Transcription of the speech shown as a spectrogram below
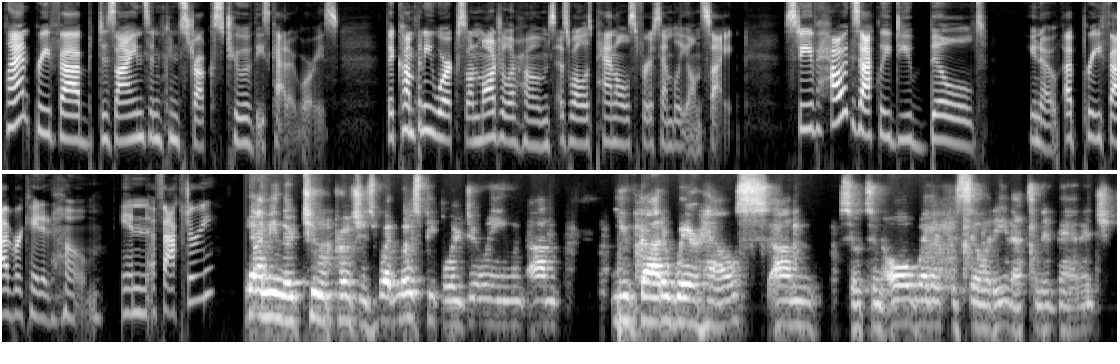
Plant Prefab designs and constructs two of these categories. The company works on modular homes as well as panels for assembly on site. Steve, how exactly do you build, you know, a prefabricated home in a factory? I mean, there are two approaches. What most people are doing, um, you've got a warehouse, um, so it's an all-weather facility. That's an advantage,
